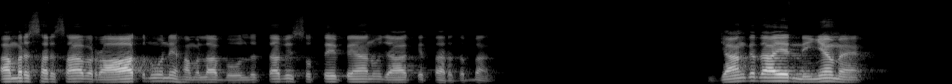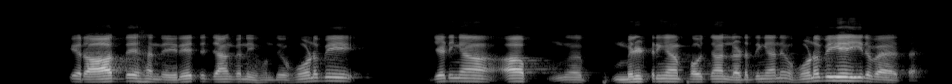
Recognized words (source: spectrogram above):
ਅੰਮ੍ਰਿਤਸਰ ਸਾਹਿਬ ਰਾਤ ਨੂੰ ਉਹਨੇ ਹਮਲਾ ਬੋਲ ਦਿੱਤਾ ਵੀ ਸੁੱਤੇ ਪਿਆਂ ਨੂੰ ਜਾ ਕੇ ਧਰ ਦੱਬਾਂਗੇ। ਜੰਗ ਦਾ ਇਹ ਨਿਯਮ ਹੈ ਕਿ ਰਾਤ ਦੇ ਹਨੇਰੇ 'ਚ ਜੰਗ ਨਹੀਂ ਹੁੰਦੇ। ਹੁਣ ਵੀ ਜਿਹੜੀਆਂ ਆ ਮਿਲਟਰੀਆਂ, ਫੌਜਾਂ ਲੜਦੀਆਂ ਨੇ, ਹੁਣ ਵੀ ਇਹੀ ਰਵਾਇਤ ਹੈ।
